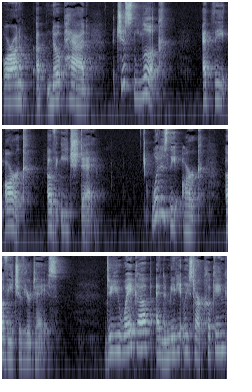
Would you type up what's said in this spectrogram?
or on a, a notepad. Just look at the arc of each day. What is the arc of each of your days? Do you wake up and immediately start cooking?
